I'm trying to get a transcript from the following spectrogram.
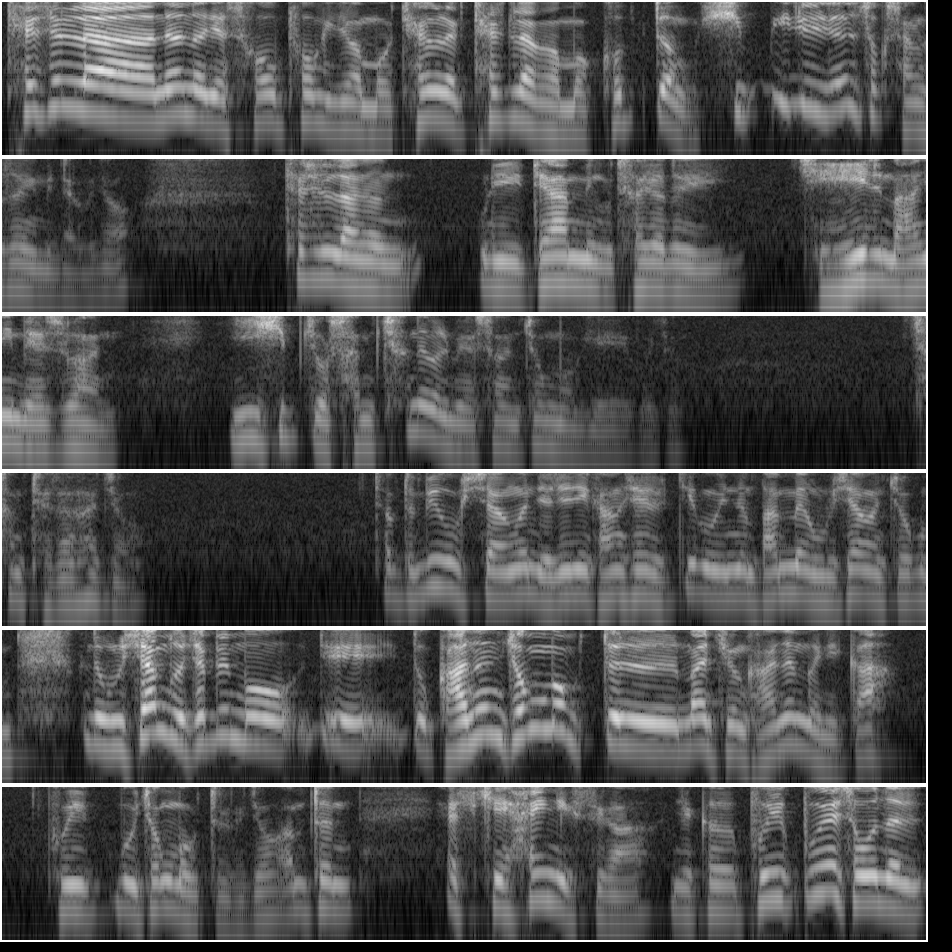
테슬라는 어제 소폭이죠. 뭐 최근에 테슬라가 뭐 급등 11일 연속 상승입니다. 그죠? 테슬라는 우리 대한민국 투자자들이 제일 많이 매수한 20조 3천억을 매수한 종목이에요. 그죠? 참 대단하죠. 아무튼 미국 시장은 여전히 강세를 띠고 있는 반면 우리 시장은 조금 근데 우리 시장도 어차피 뭐또 가는 종목들만 지금 가는 거니까 부익부 종목들 그죠? 아무튼 SK 하이닉스가 이제 그 부익부에서 오늘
